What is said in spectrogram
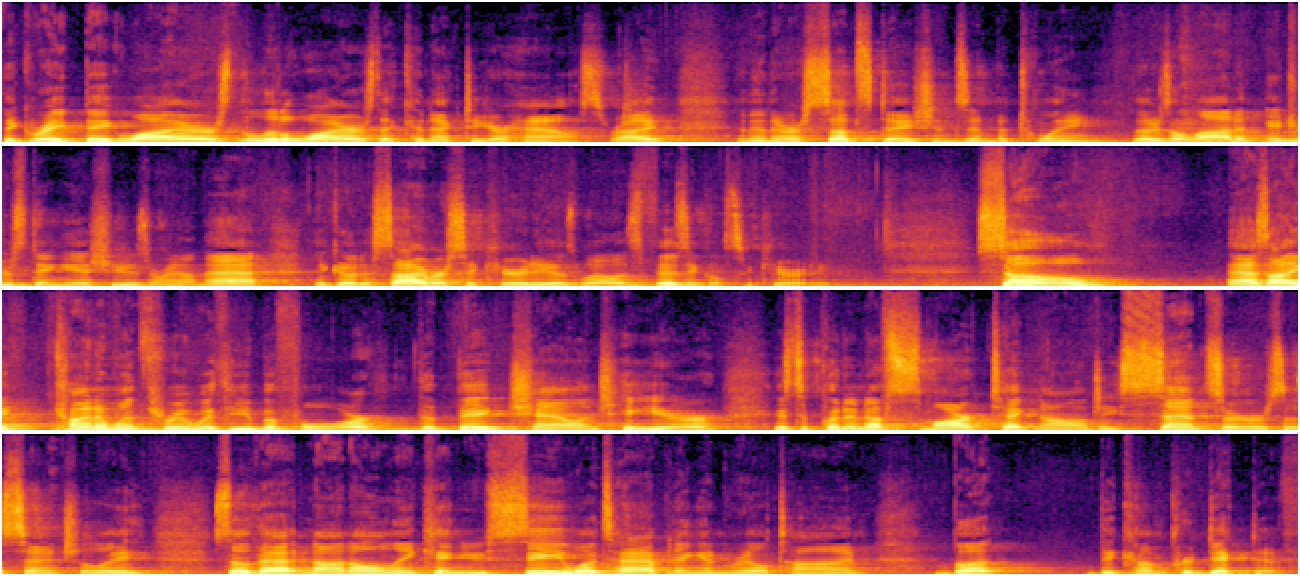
The great big wires, the little wires that connect to your house, right? And then there are substations in between. There's a lot of mm. interesting issues around that that go to cybersecurity as well as physical security. So, as I kind of went through with you before, the big challenge here is to put enough smart technology, sensors essentially, so that not only can you see what's happening in real time, but become predictive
